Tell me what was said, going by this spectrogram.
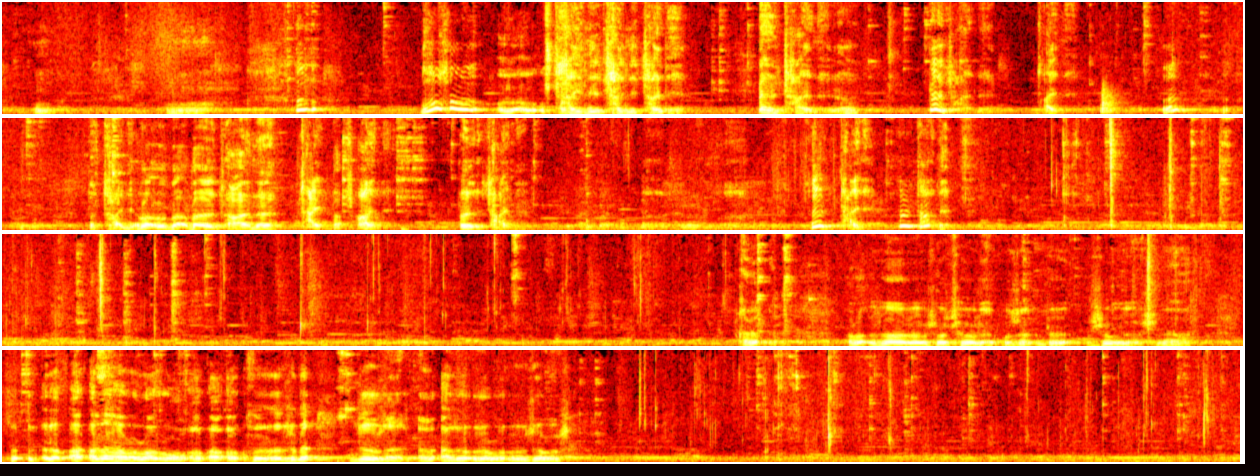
tiny, tiny, tiny. Very tiny, huh? Very tiny. Tiny. Huh? Not tiny, but, but very for was it the. I, I, don't have a lot more. There's a bit and I don't know what the noodle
